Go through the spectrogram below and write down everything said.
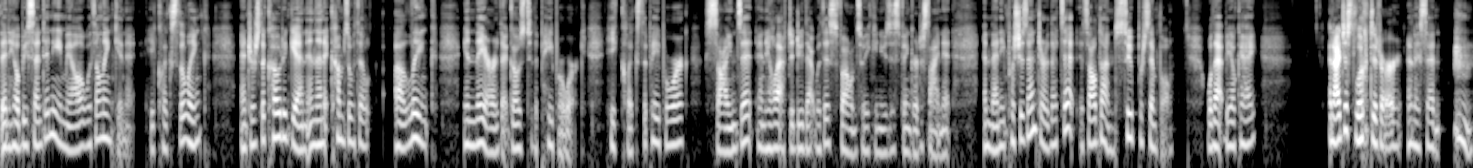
Then he'll be sent an email with a link in it. He clicks the link, enters the code again, and then it comes with a, a link in there that goes to the paperwork. He clicks the paperwork, signs it, and he'll have to do that with his phone so he can use his finger to sign it. And then he pushes enter. That's it. It's all done. Super simple. Will that be okay? And I just looked at her and I said,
